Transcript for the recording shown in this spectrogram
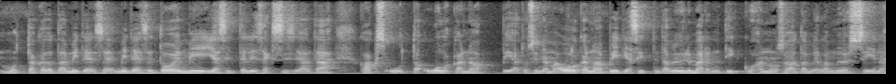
mutta katsotaan miten se, miten se toimii, ja sitten lisäksi sisältää kaksi uutta olkanappia. Tosin nämä olkanapit ja sitten tämä ylimääräinen tikkuhan on saatavilla myös siinä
